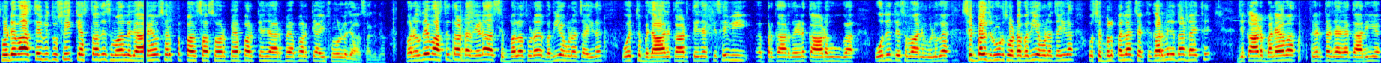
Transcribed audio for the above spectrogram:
ਤੁਹਾਡੇ ਵਾਸਤੇ ਵੀ ਤੁਸੀਂ ਕਿਸ਼ਤਾਂ ਤੇ ਸਮਾਨ ਲਿਜਾ ਰਹੇ ਹੋ, ਸਿਰਫ 5-700 ਰੁਪਏ ਭਰ ਕੇ 1000 ਰੁਪਏ ਭਰ ਕੇ ਆਈਫੋਨ ਲਿਜਾ ਸਕਦੇ ਹੋ। ਪਰ ਉਹਦੇ ਵਾਸਤੇ ਤੁਹਾਡਾ ਜਿਹੜਾ ਸਿਬਲ ਆ ਥੋੜਾ ਵਧੀਆ ਹੋਣਾ ਚਾਹੀਦਾ। ਉਹ ਇੱਥੇ ਬਜਾਜ ਕਾਰਡ ਤੇ ਜਾਂ ਕਿਸੇ ਵੀ ਪ੍ਰਕਾਰ ਦਾ ਜਿਹੜਾ ਕਾਰਡ ਹੋਊਗਾ, ਉਹਦੇ ਤੇ ਸਮਾਨ ਮਿਲੂਗਾ। ਸਿਬਲ ਜ਼ਰੂਰ ਤੁਹਾਡਾ ਵਧੀਆ ਹੋਣਾ ਚਾਹੀਦਾ। ਉਹ ਸਿਬਲ ਪਹਿਲਾਂ ਚੈੱਕ ਕਰਨਗੇ ਤੁਹਾਡਾ ਇੱਥੇ। ਜੇ ਕਾਰਡ ਬਣਿਆ ਵਾ, ਫਿਰ ਤਾਂ ਜਾਇਜ਼ਾਕਾਰ ਹੀ ਆ।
